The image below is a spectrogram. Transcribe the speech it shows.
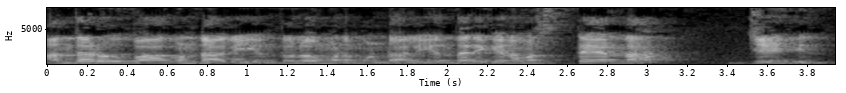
అందరూ బాగుండాలి ఎందులో మనం ఉండాలి అందరికీ నమస్తే అన్న. జై హింద్.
